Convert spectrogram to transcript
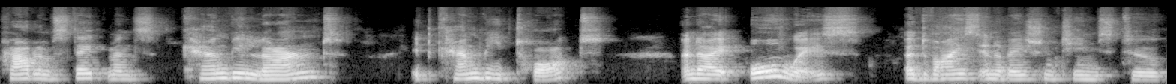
problem statements can be learned, it can be taught. And I always advise innovation teams to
